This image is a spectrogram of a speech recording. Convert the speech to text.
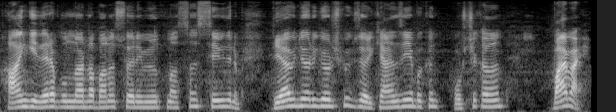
Hangileri bunları da bana söylemeyi unutmazsanız sevinirim. Diğer videoda görüşmek üzere. Kendinize iyi bakın. Hoşçakalın. Bay bay.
